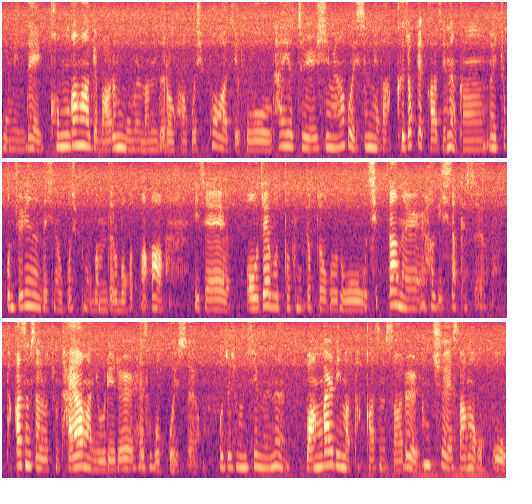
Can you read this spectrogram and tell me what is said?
몸인데 건강하게 마른 몸을 만들어 가고 싶어가지고 다이어트 열심히 하고 있습니다. 그저께까지는 강을 조금 줄이는 대신에 먹고 싶은 거 맘대로 먹었다가 이제 어제부터 본격적으로 식단을 하기 시작했어요. 닭가슴살로 좀 다양한 요리를 해서 먹고 있어요. 어제 점심에는 왕갈비 맛 닭가슴살을 상추에 싸 먹었고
